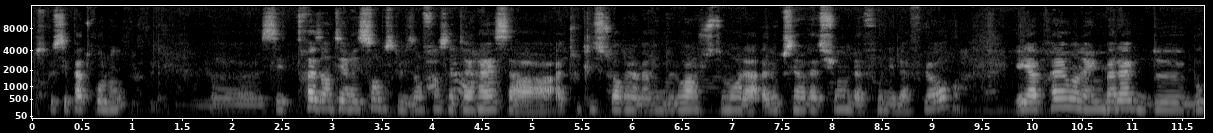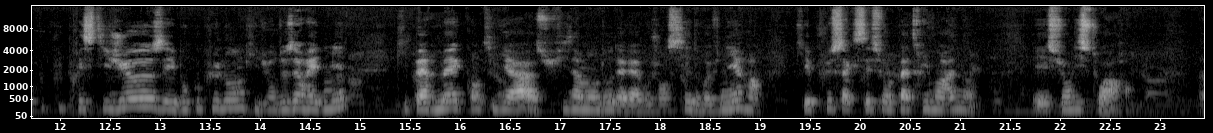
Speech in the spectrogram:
parce que c'est pas trop long. C'est très intéressant parce que les enfants s'intéressent à, toute l'histoire de la marine de Loire, justement à l'observation de la faune et de la flore. Et après, on a une balade de, beaucoup plus prestigieuse et beaucoup plus longue qui dure deux heures et demie, qui permet, quand il y a suffisamment d'eau, d'aller à Beaugency et de revenir, qui est plus axée sur le patrimoine et sur l'histoire. Euh,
